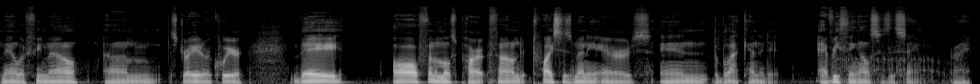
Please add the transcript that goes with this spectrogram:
male or female, um, straight or queer, they all, for the most part, found twice as many errors in the black candidate. Everything else is the same, right?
